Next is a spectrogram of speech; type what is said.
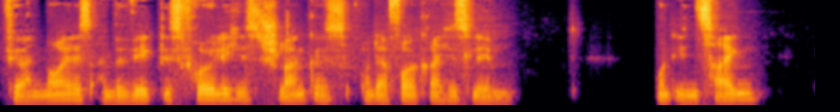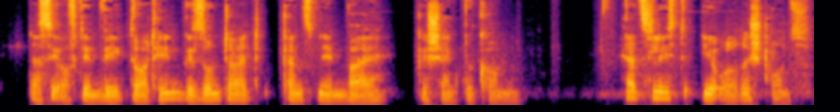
für ein neues, ein bewegtes, fröhliches, schlankes und erfolgreiches Leben und Ihnen zeigen, dass Sie auf dem Weg dorthin Gesundheit ganz nebenbei geschenkt bekommen. Herzlichst, Ihr Ulrich Strunz.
